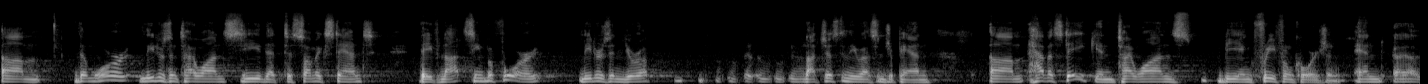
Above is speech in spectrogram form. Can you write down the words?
um, the more leaders in Taiwan see that to some extent they've not seen before, leaders in Europe, not just in the US and Japan, um, have a stake in Taiwan's being free from coercion and, uh,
